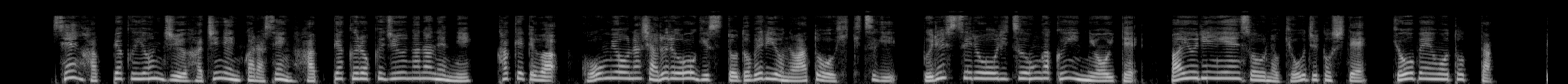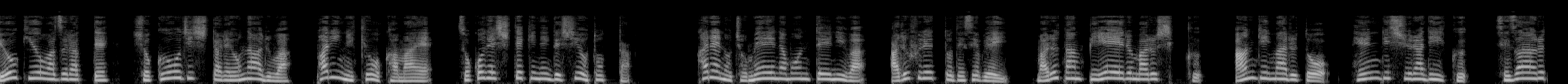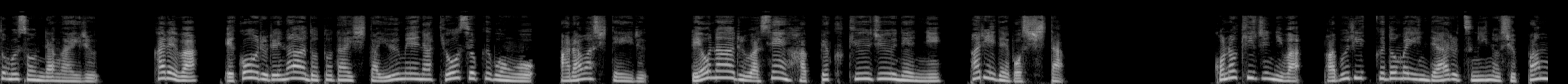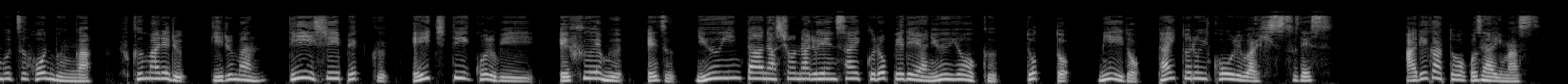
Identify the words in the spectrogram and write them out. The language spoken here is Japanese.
1848年から1867年にかけては巧妙なシャルル・オーギュスト・ドベリオの後を引き継ぎ、ブリュッセル王立音楽院において、バイオリン演奏の教授として、教鞭を取った。病気を患って、職を辞したレオナールは、パリに今日構え、そこで私的に弟子を取った。彼の著名な門弟には、アルフレッド・デ・セベイ、マルタン・ピエール・マルシック、アンディ・マルト、ヘンリシュ・ラディーク、セザール・トムソンらがいる。彼は、エコール・レナードと題した有名な教則本を表している。レオナールは1890年にパリで没した。この記事にはパブリックドメインである次の出版物本文が含まれるギルマン、DC ペック、HT コルビー、FM、エズ、ニューインターナショナルエンサイクロペディアニューヨーク、ドット、ミード、タイトルイコールは必須です。ありがとうございます。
